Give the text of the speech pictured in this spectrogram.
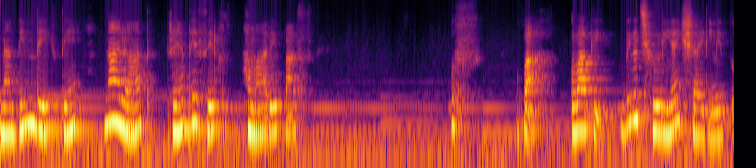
ना दिन देखते, ना रात रहते सिर्फ़ हमारे पास। उफ, वाह, वाकई दिल छू लिया इस शायरी ने तो।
